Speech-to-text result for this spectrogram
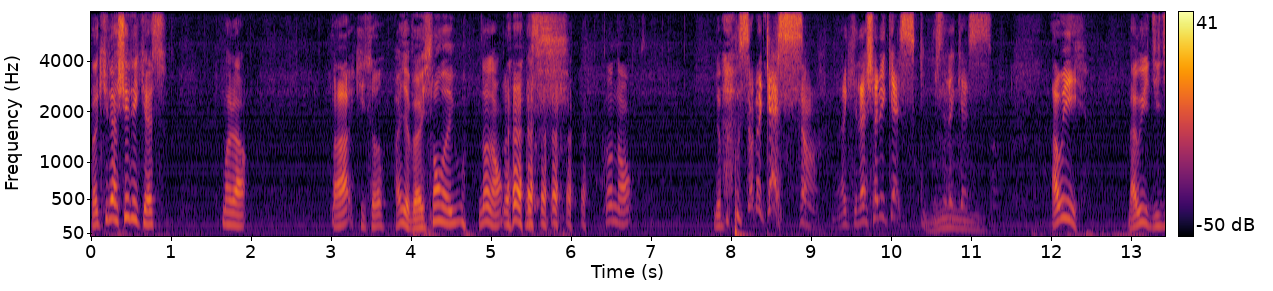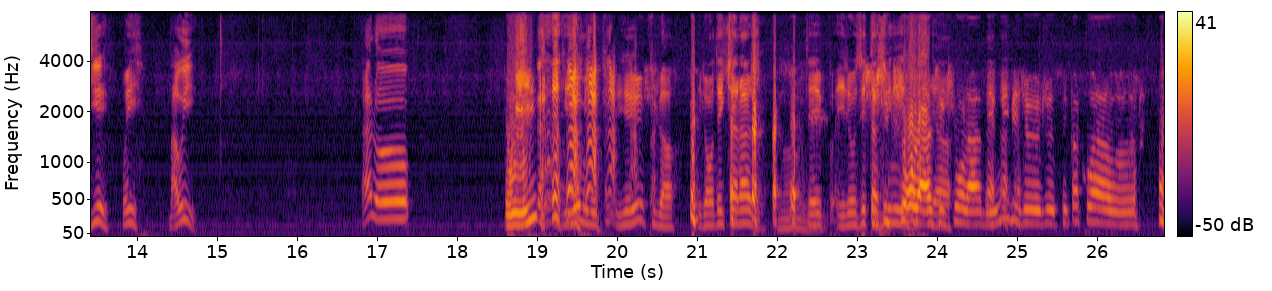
bah, qui lâchaient des caisses. Voilà. Ah, qui ça? Ah, il y avait Iceland avec vous? Non, non. non, non. Le pousseur de caisse a qui lâchaient les caisses, qui poussaient les caisses. Ah oui Bah oui, Didier. Oui. Bah oui. Allô? Oui. Guillaume, il est, plus, il est plus là. Il est en décalage. Il est aux Je suis États-Unis. toujours là, Il je suis toujours là. Mais oui, mais je, je sais pas quoi euh,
